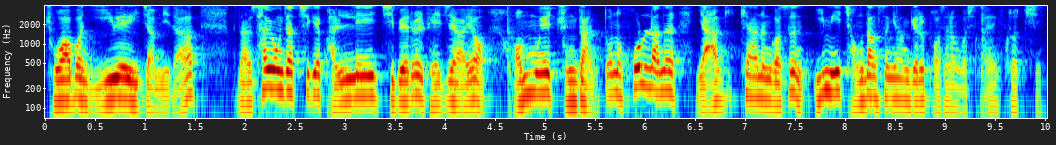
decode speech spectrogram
조합원 이외의자입니다. 그 다음에 사용자 측의 관리 지배를 배제하여 업무의 중단 또는 혼란을 야기케 하는 것은 이미 정당성의 한계를 벗어난 것이다. 그렇지.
